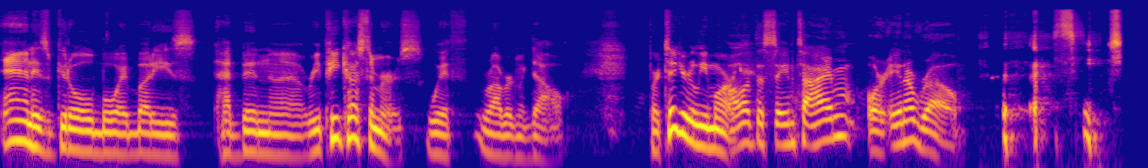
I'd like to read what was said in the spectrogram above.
and his good old boy buddies had been uh, repeat customers with Robert McDowell, particularly Mark. all at the same time or in a row. Siege.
